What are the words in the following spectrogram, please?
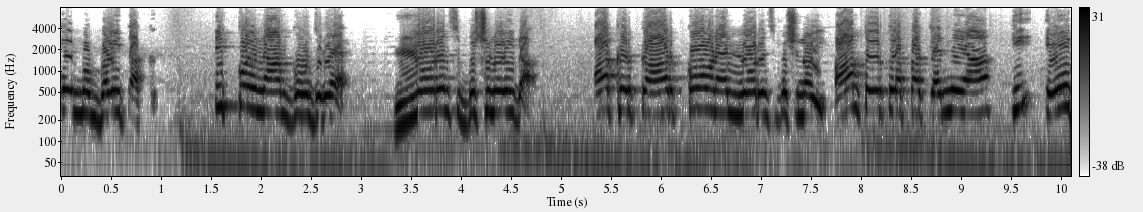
ਕੇ ਮੁੰਬਈ ਤੱਕ ਇੱਕੋ ਹੀ ਨਾਮ ਗੂੰਜ ਰਿਹਾ ਹੈ, ਲਾਰੈਂਸ ਬਿਸ਼ਨੋਈ ਦਾ। ਆਖਰਕਾਰ ਕੌਣ ਹੈ ਲਾਰੈਂਸ ਬਿਸ਼ਨੋਈ? ਆਮ ਤੌਰ ਤੇ ਆਪਾਂ ਕਹਿੰਦੇ ਆ ਕਿ ਇਹ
